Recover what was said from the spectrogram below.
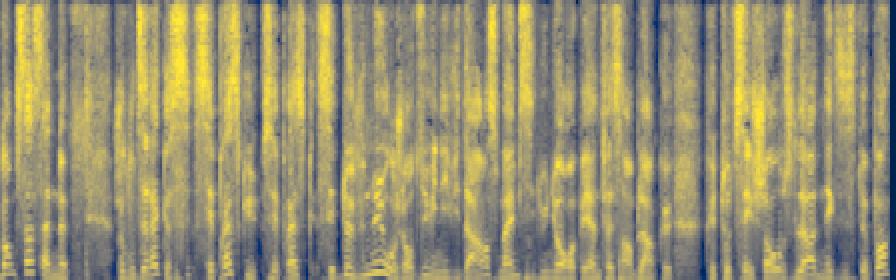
Donc ça, ça ne, je vous dirais que c'est presque, c'est presque, c'est devenu aujourd'hui une évidence, même si l'Union européenne fait semblant que que toutes ces choses-là n'existent pas.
